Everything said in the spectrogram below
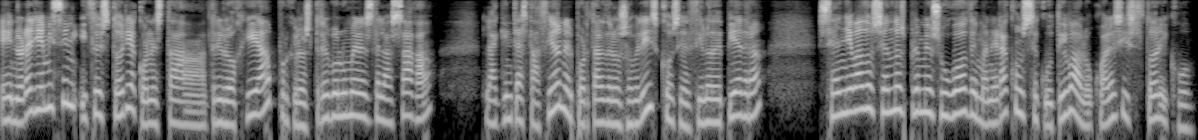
Eh, Nora Jemisin hizo historia con esta trilogía porque los tres volúmenes de la saga, La Quinta Estación, El Portal de los Obeliscos y El Cielo de Piedra, se han llevado dos premios Hugo de manera consecutiva, lo cual es histórico.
